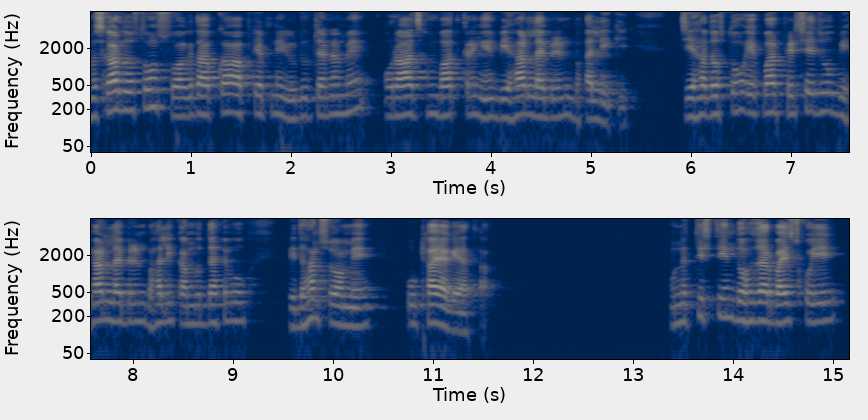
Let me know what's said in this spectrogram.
नमस्कार दोस्तों, स्वागत है आपका आपके अपने यूट्यूब चैनल में। और आज हम बात करेंगे बिहार लाइब्रेरियन बहाली की। जी हाँ दोस्तों, एक बार फिर से जो बिहार लाइब्रेरियन बहाली का मुद्दा है, वो विधानसभा में उठाया गया था। उनतीस तीन 2022 को ये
